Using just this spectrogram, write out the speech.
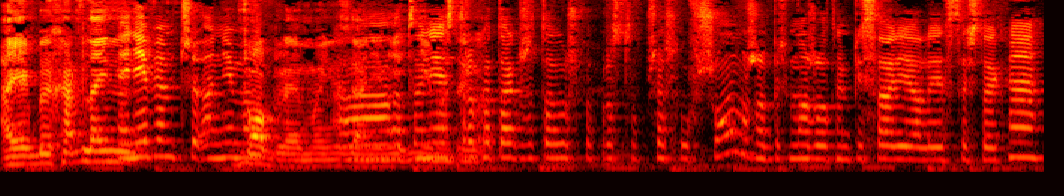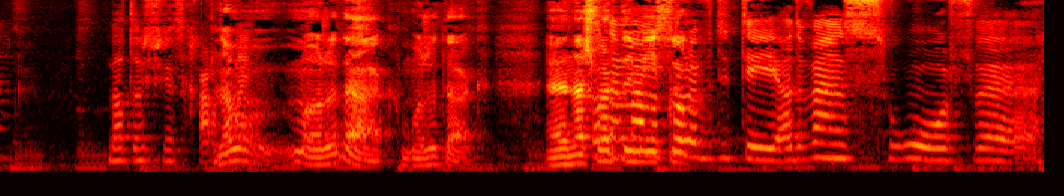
a jakby Hardline... Ja nie wiem, czy oni W ma... ogóle, moim zdaniem, A, nie- a to nie nie, jest tego. trochę tak, że to już po prostu przeszło w szum, że być może o tym pisali, ale jesteś tak, eh, Battlefield Hard. No może tak, może tak. E, Na Potem czwartym mamy miejscu... Call of Duty, Advanced Warfare.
